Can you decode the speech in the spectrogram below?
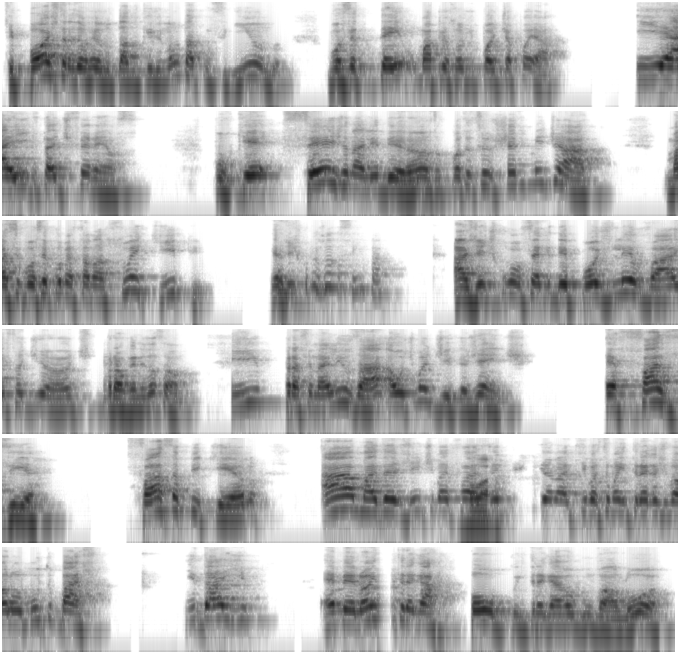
que pode trazer um resultado que ele não está conseguindo, você tem uma pessoa que pode te apoiar. E é aí que está a diferença. Porque, seja na liderança, pode ser o chefe imediato. Mas se você começar na sua equipe, e a gente começou assim, tá? A gente consegue depois levar isso adiante para a organização. E, para finalizar, a última dica, gente, é fazer. Faça pequeno. Ah, mas a gente vai fazer Boa. pequeno aqui, vai ser uma entrega de valor muito baixa. E daí? É melhor entregar pouco, entregar algum valor,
